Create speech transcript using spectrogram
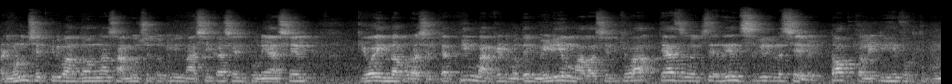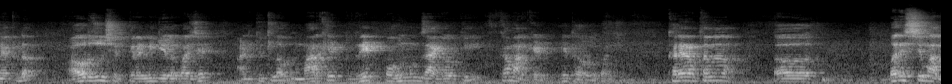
आणि म्हणून शेतकरी बांधवांना सांगू इच्छितो की नाशिक असेल पुणे असेल किंवा इंदापूर असेल त्या तीन मार्केटमध्ये मीडियम माल असेल किंवा त्याच वेळचे रेंज सगळीकडे सेम आहे. टॉप क्वालिटी ही फक्त पुण्याकडं आवर्जून शेतकऱ्यांनी गेलं पाहिजे आणि तिथलं मार्केट रेट पाहून मग जागेवरती का मार्केट हे ठरवलं पाहिजे. खऱ्या अर्थानं बरेचसे माल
